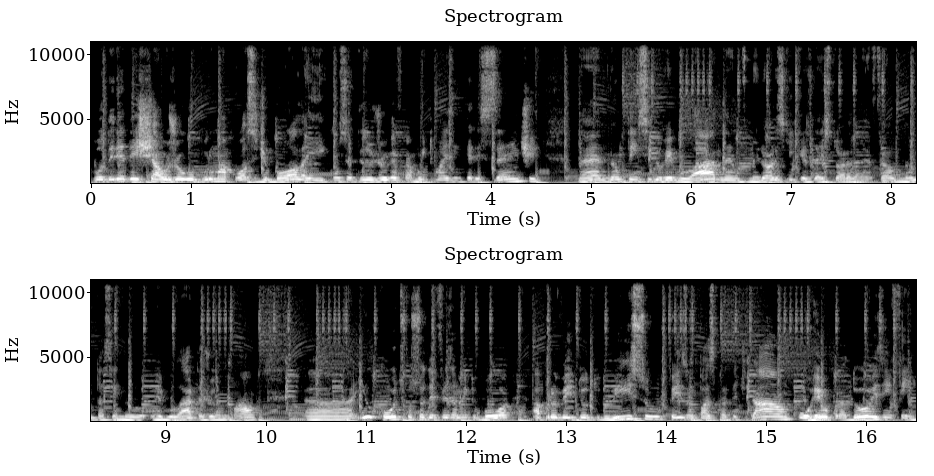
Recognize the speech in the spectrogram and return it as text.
poderia deixar o jogo por uma posse de bola e com certeza o jogo ia ficar muito mais interessante. Né? Não tem sido regular, né? Um dos melhores kickers da história da NFL não tá sendo regular, tá jogando mal. Uh, e o Colts, com sua defesa muito boa, aproveitou tudo isso, fez um passe para touchdown, correu para dois, enfim,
